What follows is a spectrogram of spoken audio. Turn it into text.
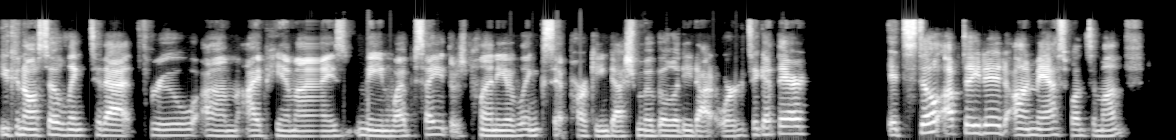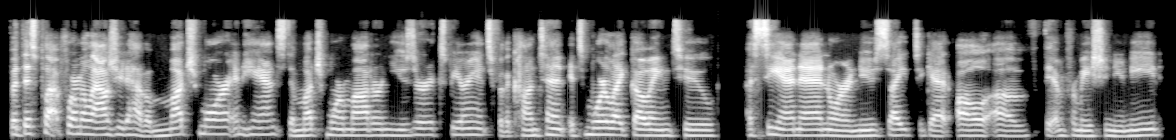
You can also link to that through um, IPMI's main website. There's plenty of links at parking mobility.org to get there. It's still updated on mass once a month. But this platform allows you to have a much more enhanced and much more modern user experience for the content. It's more like going to a CNN or a news site to get all of the information you need.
